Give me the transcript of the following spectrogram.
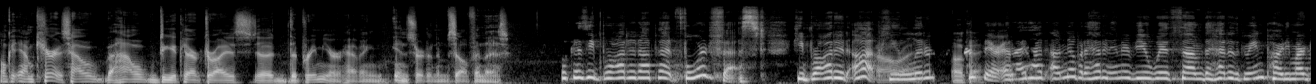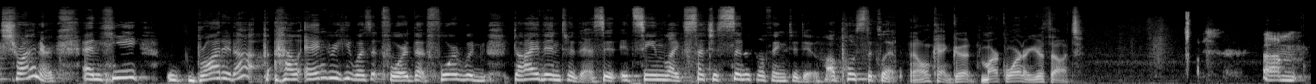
Okay, I'm curious. How how do you characterize uh, the premier having inserted himself in this? Because he brought it up at Ford Fest. He brought it up. All he right. literally okay. went there. And I had, uh, no, but I had an interview with um, the head of the Green Party, Mark Schreiner, and he brought it up how angry he was at Ford that Ford would dive into this. It, it seemed like such a cynical thing to do. I'll post the clip. Okay, good. Mark Warner, your thoughts? Um,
